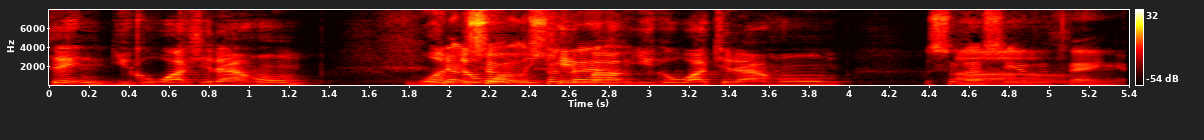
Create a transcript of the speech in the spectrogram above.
thing. You could watch it at home. Wonder so- Woman so came that- out. You could watch it at home. So that's the other Um, thing.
